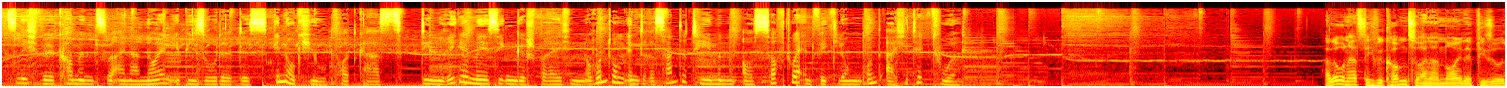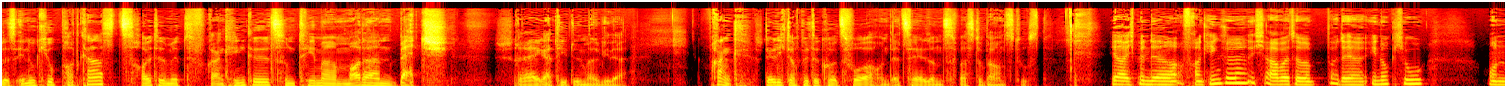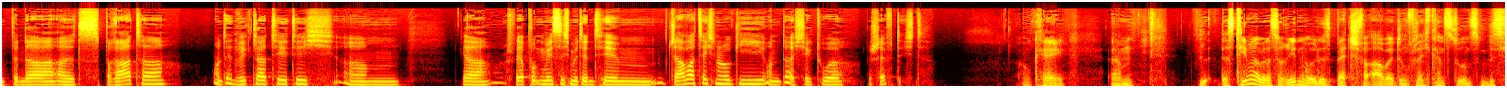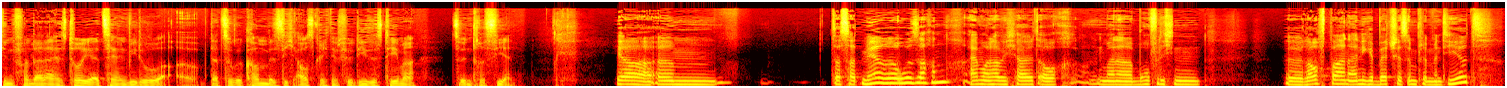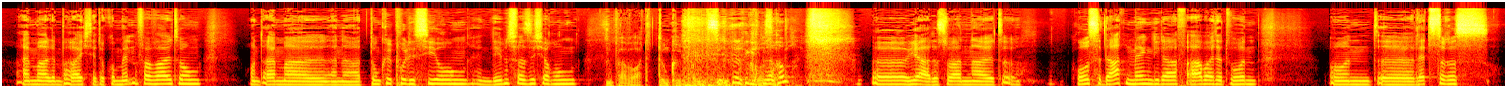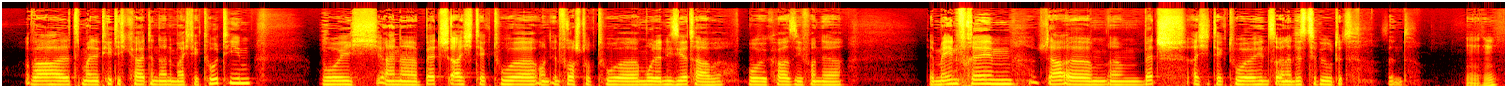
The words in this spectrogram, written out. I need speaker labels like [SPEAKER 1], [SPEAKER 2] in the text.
[SPEAKER 1] Herzlich willkommen zu einer neuen Episode des InnoQ Podcasts, den regelmäßigen Gesprächen rund um interessante Themen aus Softwareentwicklung und Architektur.
[SPEAKER 2] Hallo und herzlich willkommen zu einer neuen Episode des InnoQ Podcasts. Heute mit Frank Hinkel zum Thema Modern Batch. Schräger Titel mal wieder. Frank, stell dich doch bitte kurz vor und erzähl uns, was du bei uns tust.
[SPEAKER 3] Ja, ich bin der Frank Hinkel. Ich arbeite bei der InnoQ und bin da als Berater und Entwickler tätig. Ähm, ja, schwerpunktmäßig mit den Themen Java-Technologie und Architektur beschäftigt.
[SPEAKER 2] Okay. Ähm, das Thema, über das wir reden wollen, ist Batch-Verarbeitung. Vielleicht kannst du uns ein bisschen von deiner Historie erzählen, wie du äh, dazu gekommen bist, dich ausgerechnet für dieses Thema zu interessieren.
[SPEAKER 3] Ja, ähm, das hat mehrere Ursachen. Einmal habe ich halt auch in meiner beruflichen äh, Laufbahn einige Batches implementiert. Einmal im Bereich der Dokumentenverwaltung und einmal eine Art Dunkelpolisierung in Lebensversicherung.
[SPEAKER 2] Super Wort, Dunkelpolisierung.
[SPEAKER 3] genau. Äh, ja, das waren halt äh, große Datenmengen, die da verarbeitet wurden. Und äh, letzteres war halt meine Tätigkeit in einem Architekturteam, wo ich eine Batch-Architektur und Infrastruktur modernisiert habe, wo wir quasi von der der Mainframe ähm, ähm, Batch-Architektur hin zu einer Distributed sind.
[SPEAKER 2] Mhm.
